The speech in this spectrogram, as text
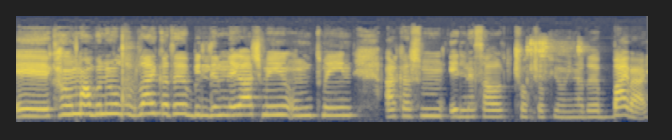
Ee, kanalıma abone olup like atıp bildirimleri açmayı unutmayın. Arkadaşımın eline sağlık. Çok çok iyi oynadı. Bay bay.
